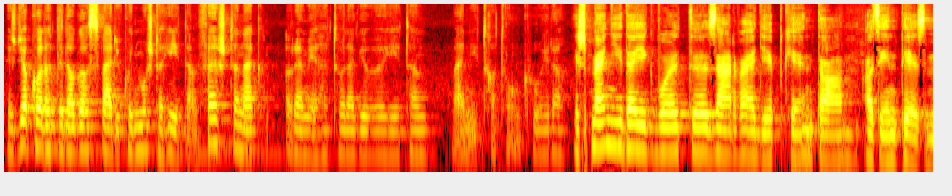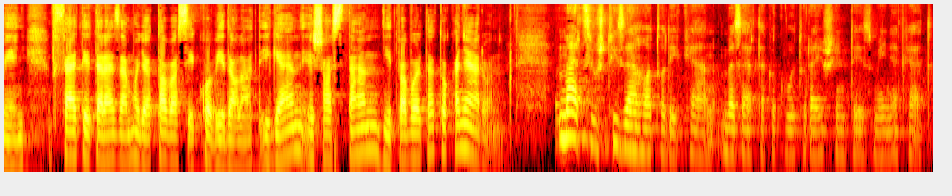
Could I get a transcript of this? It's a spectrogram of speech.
És gyakorlatilag azt várjuk, hogy most a héten festenek, remélhetőleg jövő héten már nyithatunk újra. És mennyi ideig volt zárva egyébként a, az intézmény? Feltételezem, hogy a tavaszi Covid alatt igen, és aztán nyitva voltatok a nyáron? Március 16-án bezárták a kulturális intézményeket.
